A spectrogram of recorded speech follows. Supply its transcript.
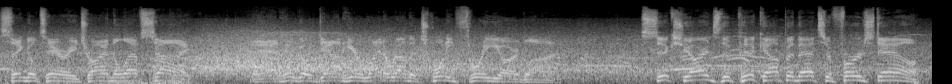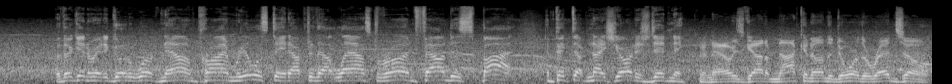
Singletary trying the left side. And he'll go down here right around the 23-yard line. Six yards the pickup, and that's a first down. But they're getting ready to go to work now in prime real estate after that last run. Found his spot and picked up nice yardage, didn't he? And now he's got him knocking on the door of the red zone.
